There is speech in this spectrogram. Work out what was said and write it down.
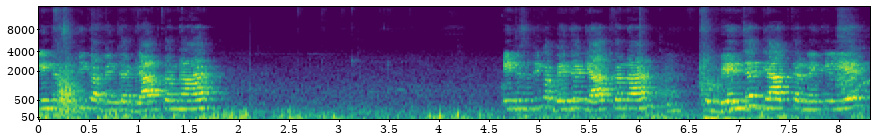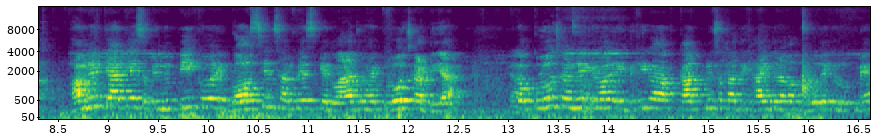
इंटेंसिटी का व्यंजक ज्ञात करना है। इंटेंसिटी का व्यंजक ज्ञात करना है। तो व्यंजक ज्ञात करने के लिए हमने क्या किया? इस बिंदु P को एक गॉसियन सरफेस के द्वारा जो है क्लोज कर दिया। तो क्लोज करने के बाद एक देखिएगा आप काल्पनिक सतह दिखाई दे रहा होगा गोले के रूप में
